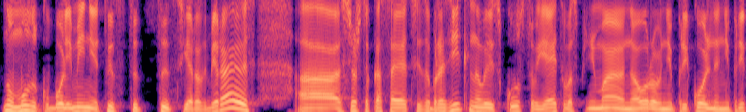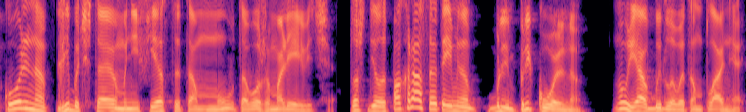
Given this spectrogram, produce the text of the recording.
Ну, музыку более-менее тыц-тыц-тыц я разбираюсь, а все, что касается изобразительного искусства, я это воспринимаю на уровне прикольно-неприкольно, либо читаю манифесты там у того же Малевича. То, что делает Покрас, это именно, блин, прикольно. Ну, я быдло в этом плане.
